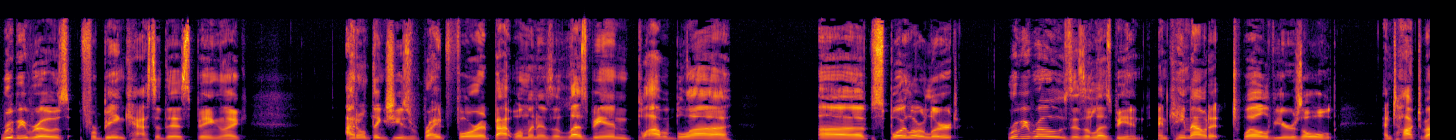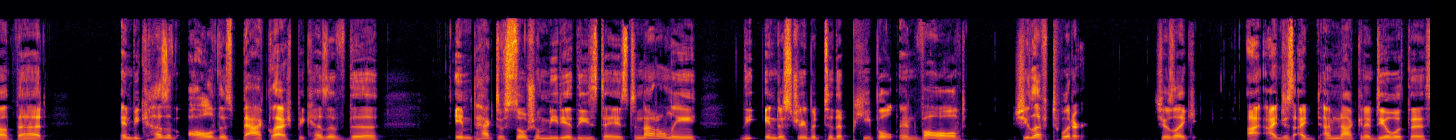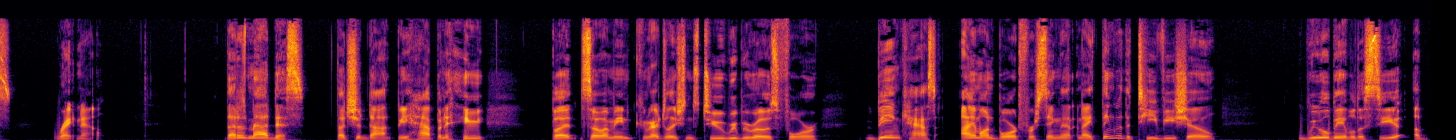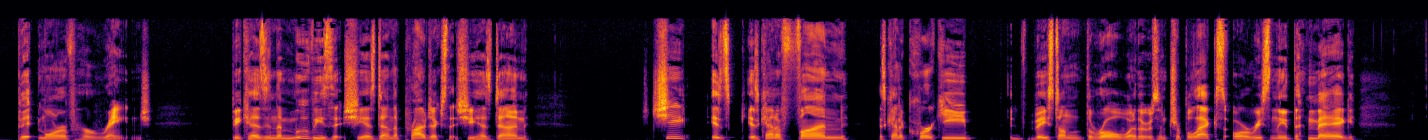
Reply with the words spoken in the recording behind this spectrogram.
Ruby Rose for being cast as this, being like, I don't think she's right for it. Batwoman is a lesbian, blah, blah, blah. Uh, spoiler alert Ruby Rose is a lesbian and came out at 12 years old and talked about that. And because of all of this backlash, because of the impact of social media these days to not only the industry, but to the people involved, she left Twitter. She was like, I, I just, I, I'm not going to deal with this right now. That is madness. That should not be happening But so, I mean, congratulations to Ruby Rose for being cast. I'm on board for seeing that. And I think with the TV show, we will be able to see a bit more of her range. Because in the movies that she has done, the projects that she has done, she is is kind of fun, it's kind of quirky based on the role, whether it was in Triple X or recently The Meg.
